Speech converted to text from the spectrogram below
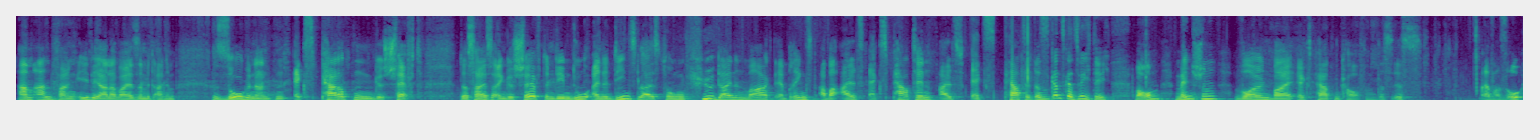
Am Anfang idealerweise mit einem sogenannten Expertengeschäft. Das heißt, ein Geschäft, in dem du eine Dienstleistung für deinen Markt erbringst, aber als Expertin, als Experte. Das ist ganz, ganz wichtig. Warum? Menschen wollen bei Experten kaufen. Das ist einfach so.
